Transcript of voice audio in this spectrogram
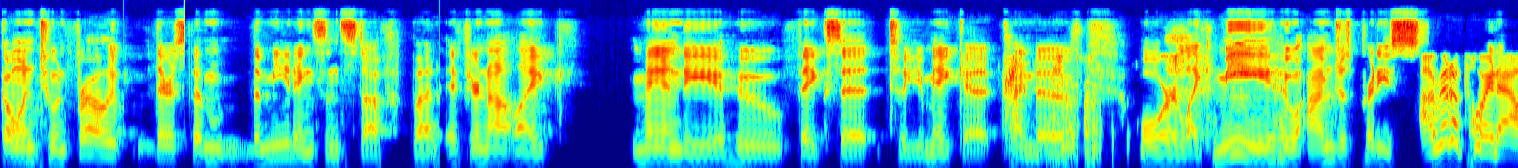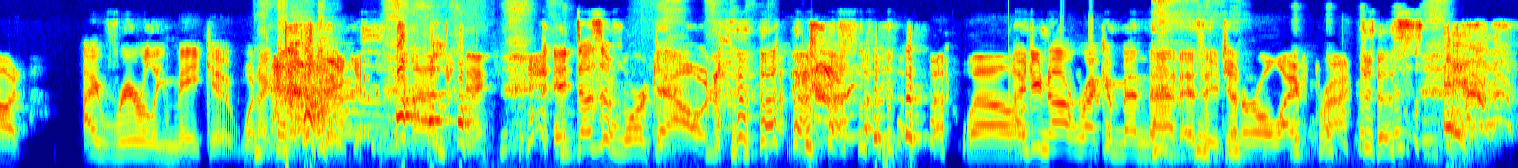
going to and fro. There's the the meetings and stuff, but if you're not like Mandy who fakes it till you make it, kind of, or like me who I'm just pretty. I'm gonna point out I rarely make it when I don't make it. okay. It doesn't work out. well, I do not recommend that as a general life practice.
